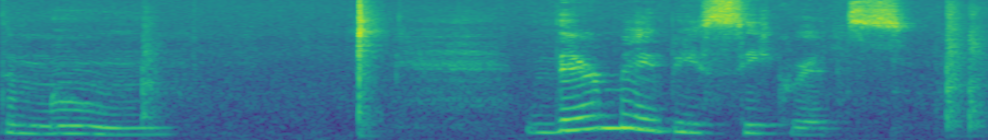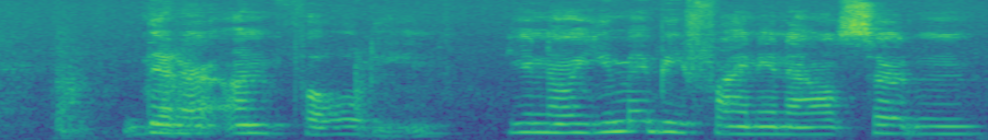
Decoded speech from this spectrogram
The moon. There may be secrets that are unfolding. You know, you may be finding out certain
